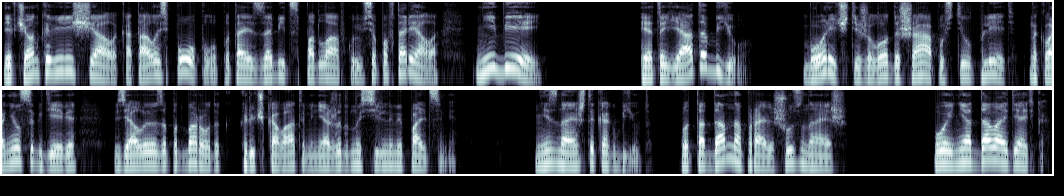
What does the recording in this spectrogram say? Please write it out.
Девчонка верещала, каталась по полу, пытаясь забиться под лавку, и все повторяла «Не бей!» «Это я-то бью!» Борич, тяжело дыша, опустил плеть, наклонился к деве, взял ее за подбородок крючковатыми, неожиданно сильными пальцами. «Не знаешь ты, как бьют. Вот отдам направишь, узнаешь. «Ой, не отдавай, дядька!»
